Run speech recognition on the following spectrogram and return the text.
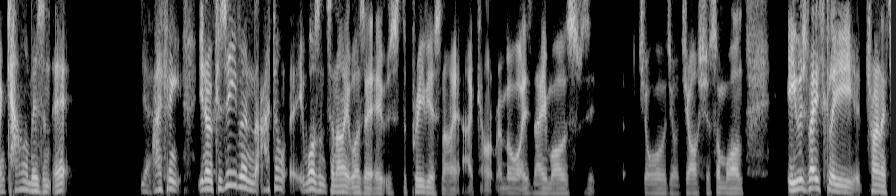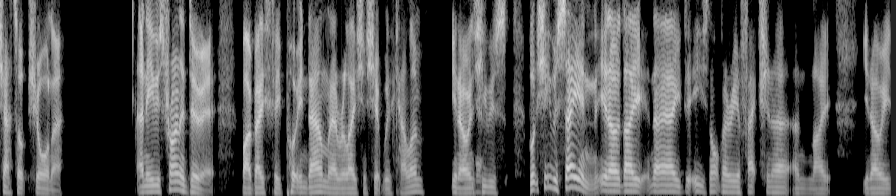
and Callum isn't it. Yeah. I think you know because even I don't. It wasn't tonight, was it? It was the previous night. I can't remember what his name was. Was it George or Josh or someone? He was basically trying to chat up Shauna, and he was trying to do it by basically putting down their relationship with Callum. You know, and Yeah. she was, but she was saying, you know, they, they, he's not very affectionate, and like, you know, he,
